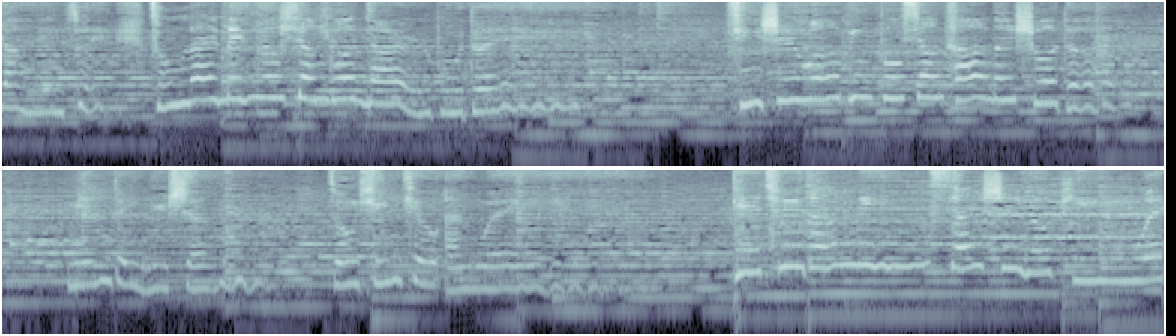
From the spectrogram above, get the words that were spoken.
让人醉，从来没有想不对。其实我并不像他们说的，面对余生总寻求安慰。憋屈的命算是有品味。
